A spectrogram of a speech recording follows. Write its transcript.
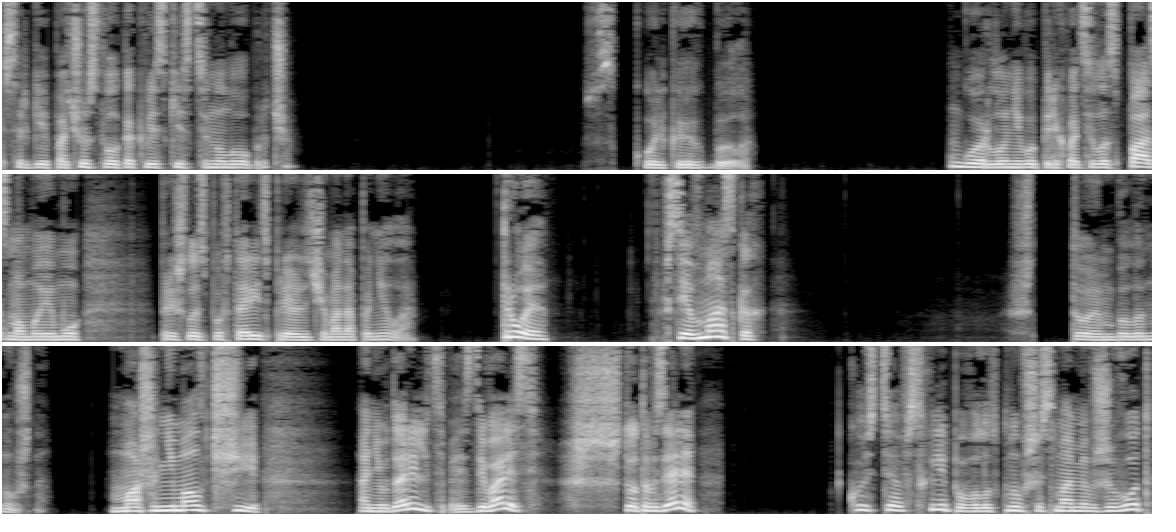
Сергей почувствовал, как виски стянуло обручем. «Сколько их было?» Горло у него перехватило спазмом, и ему пришлось повторить, прежде чем она поняла. Трое. Все в масках. Что им было нужно? Маша, не молчи! Они ударили тебя, издевались? Что-то взяли? Костя всхлипывал, уткнувшись маме в живот.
